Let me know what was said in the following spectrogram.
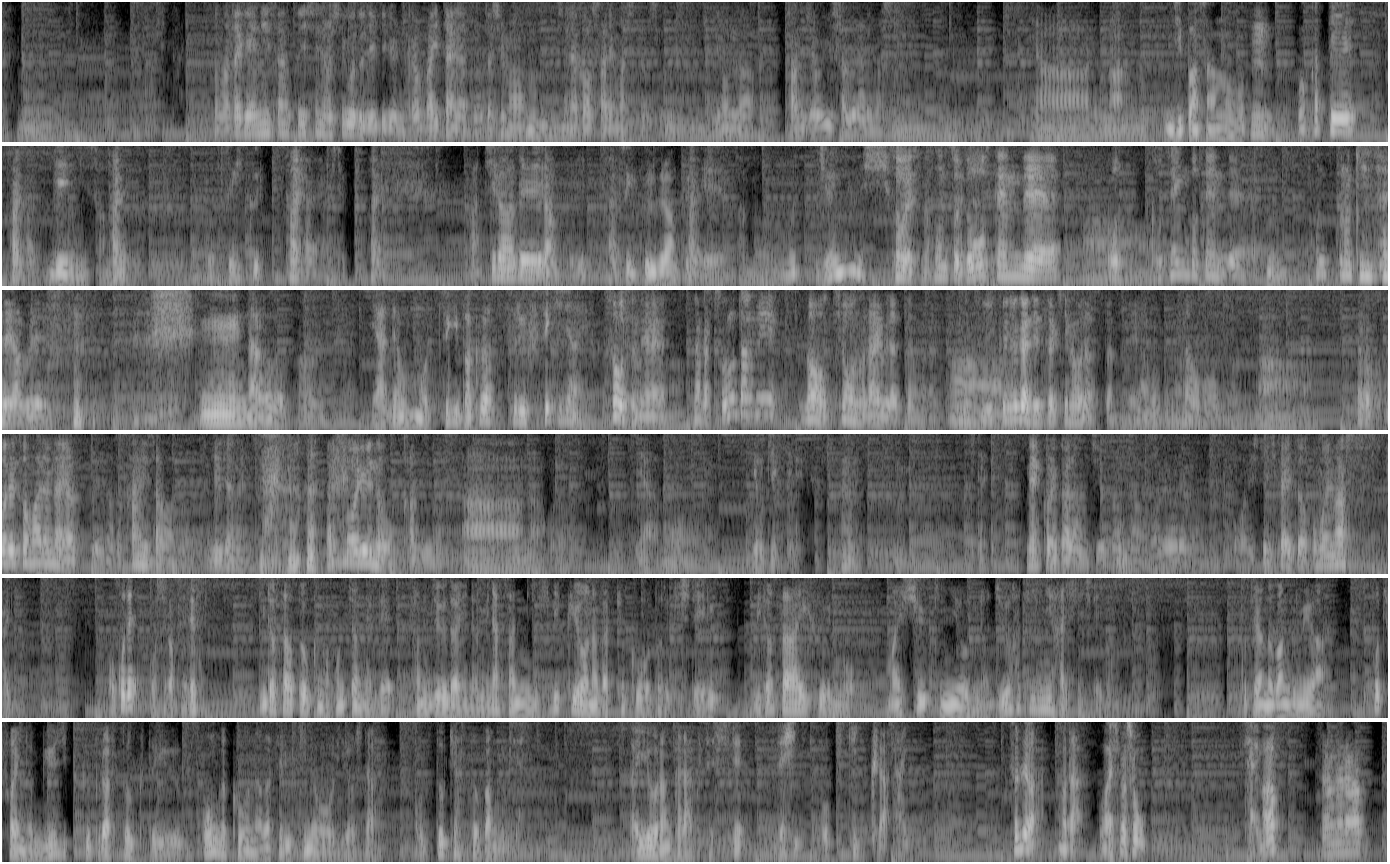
また芸人さんと一緒にお仕事できるように頑張りたいなと私も背中を押されましたし、いろんな感情を揺さぶられました、いやーでもあのジーパンさんのうん。若手はいはい。芸人さんの、はい。えっと次来るはいはいはい。はいあちらで次来るグランプリで、あのもう準優勝。そうですね。本当同点であー。5, 点5点でうん。本当の僅差で敗れる、うんなるほど。うんいやでももう次爆発する布石じゃないですか。そうですね。なんかそのための今日のライブだったのかなその次来るが実は昨日だったのでなるほどな生放送あなんかここで止まるなよってなんか神様の告げじゃないですか。そういうのを感じましーあーなるほどいやもう要チェックで、うん。うん、いきたい。と思いますたねこれからもジーパンさん我々も応援していきたいと思います。はい、ここでお知らせです。ミドサートークの本チャンネルで30代の皆さんに響くような楽曲をお届けしているミドサー FM を毎週金曜日の18時に配信しています。こちらの番組は Spotify の Music プラストークという音楽を流せる機能を利用したポッドキャスト番組です。概要欄からアクセスしてぜひお聴きください。それではまたお会いしましょう。さよなら。さよなら。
